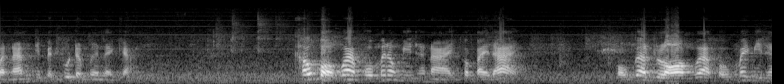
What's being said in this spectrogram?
วันนั้นที่เป็นผู้ดำเนินรายการเขาบอกว่าผมไม่ต้องมีทนายก็ไปได้ ผมก็ลองว่าผมไม่มีท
